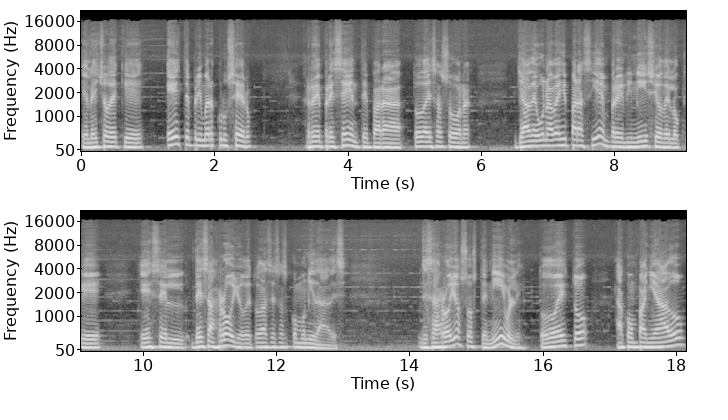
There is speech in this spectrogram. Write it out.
el hecho de que este primer crucero represente para toda esa zona ya de una vez y para siempre el inicio de lo que es el desarrollo de todas esas comunidades. Desarrollo sostenible. Todo esto acompañado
